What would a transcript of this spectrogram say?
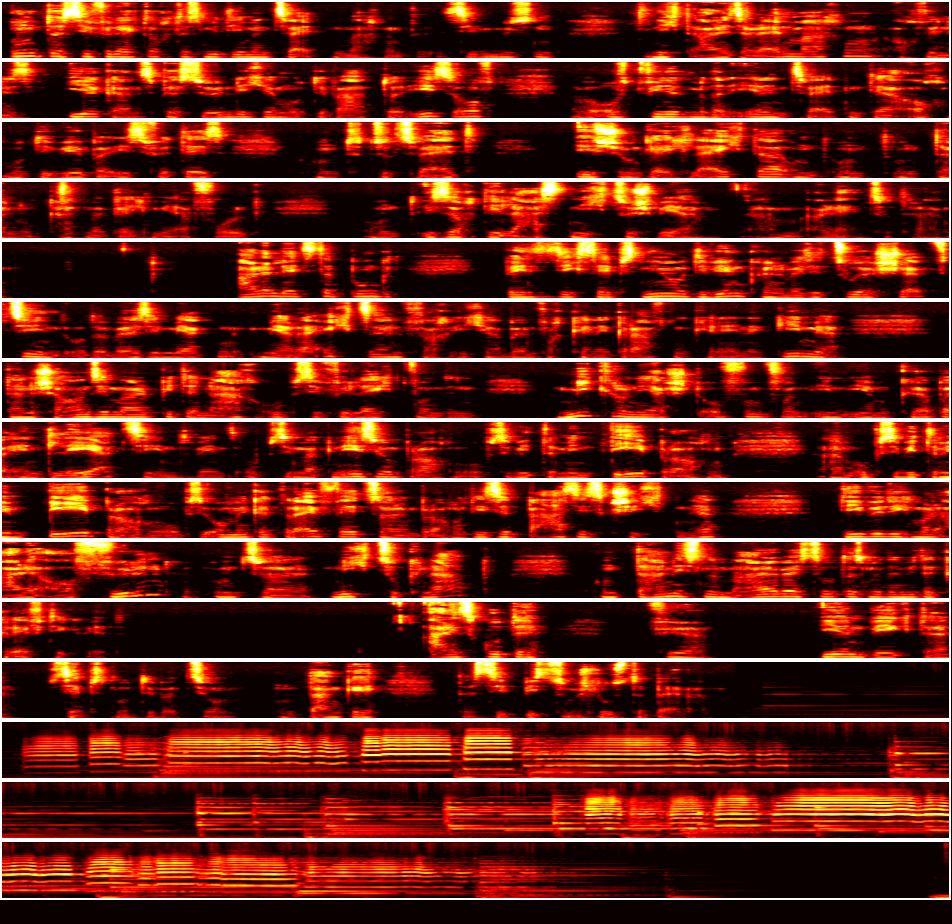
Und dass sie vielleicht auch das mit jemand Zweiten machen. Sie müssen nicht alles allein machen, auch wenn es ihr ganz persönlicher Motivator ist oft, aber oft findet man dann eher einen Zweiten, der auch motivierbar ist für das und zu zweit ist schon gleich leichter und, und, und dann hat man gleich mehr Erfolg und ist auch die Last nicht so schwer ähm, allein zu tragen. Allerletzter Punkt, wenn sie sich selbst nie motivieren können, weil sie zu erschöpft sind oder weil sie merken, mir reicht's einfach, ich habe einfach keine Kraft und keine Energie mehr, dann schauen Sie mal bitte nach, ob Sie vielleicht von den Mikronährstoffen von in Ihrem Körper entleert sind, wenn, ob Sie Magnesium brauchen, ob Sie Vitamin D brauchen, ähm, ob Sie Vitamin B brauchen, ob Sie Omega-3-Fettsäuren brauchen, diese Basisgeschichten, ja, die würde ich mal alle auffüllen und zwar nicht zu knapp und dann ist normalerweise so, dass man dann wieder kräftig wird. Alles Gute für Ihren Weg der Selbstmotivation und danke, dass Sie bis zum Schluss dabei waren.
